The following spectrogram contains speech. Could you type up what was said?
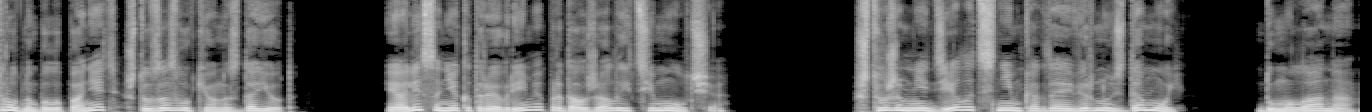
Трудно было понять, что за звуки он издает. И Алиса некоторое время продолжала идти молча. «Что же мне делать с ним, когда я вернусь домой?» — думала она.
